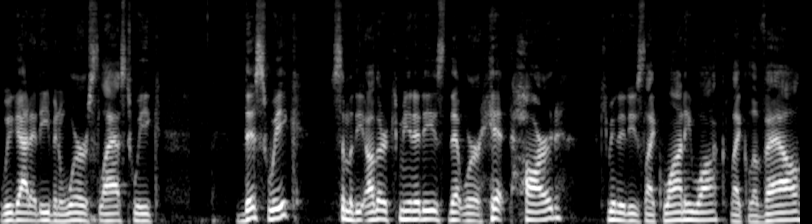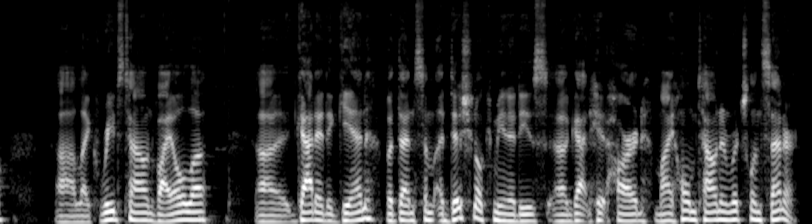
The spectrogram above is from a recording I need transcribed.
we got it even worse last week. This week, some of the other communities that were hit hard, communities like Wonewoc, like La Valle, uh, like Readstown, Viola, uh, got it again. But then some additional communities uh, got hit hard. My hometown in Richland Center.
